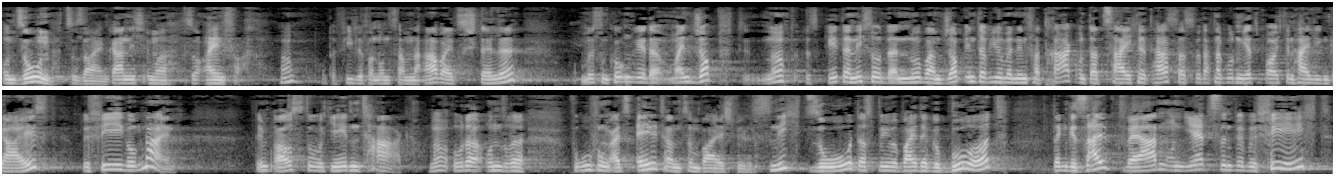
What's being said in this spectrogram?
und Sohn zu sein. Gar nicht immer so einfach. Ne? Oder viele von uns haben eine Arbeitsstelle müssen gucken, geht da, mein Job, ne, es geht ja nicht so dann nur beim Jobinterview, wenn du den Vertrag unterzeichnet hast, hast du gedacht, na gut, und jetzt brauche ich den Heiligen Geist, Befähigung, nein, den brauchst du jeden Tag. Ne? Oder unsere Berufung als Eltern zum Beispiel. Es ist nicht so, dass wir bei der Geburt dann gesalbt werden und jetzt sind wir befähigt,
